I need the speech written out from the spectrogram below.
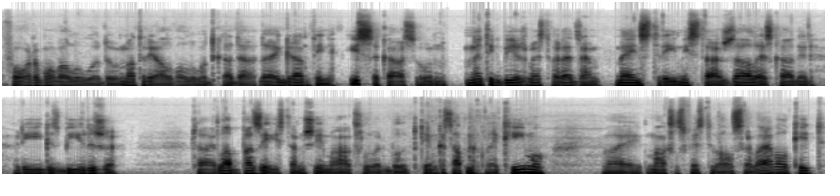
formu valodu un materiālu valodu, kādā Daiga Grantiņa izsakās. Ne tik bieži mēs to redzam mainstream izstāžu zālēs, kāda ir Rīgas birža. Tā ir labi pazīstama šī māksla varbūt tiem, kas apmeklē Kīmu vai mākslas festivālu Survival Kit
